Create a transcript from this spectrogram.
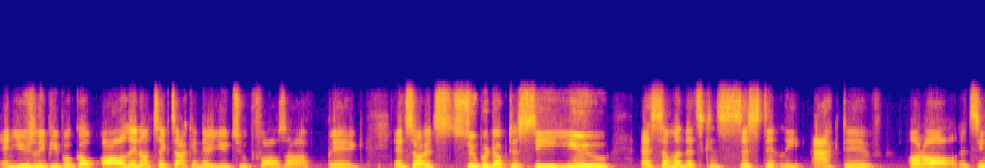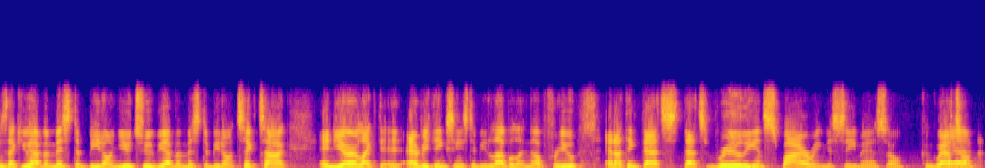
and usually people go all in on TikTok and their YouTube falls off big. And so it's super dope to see you as someone that's consistently active on all. It seems like you haven't missed a beat on YouTube, you haven't missed a beat on TikTok, and you're like everything seems to be leveling up for you. And I think that's that's really inspiring to see, man. So congrats yeah. on that.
